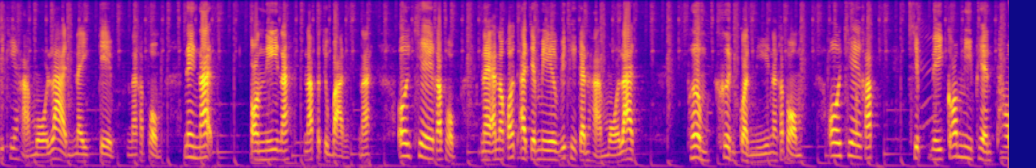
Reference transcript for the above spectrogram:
วิธีหาโมล่าในเกมนะครับผม ในณตอนนี้นะณปัจจุบันนะ โอเคครับผม ในอนาคตอาจจะมีวิธีการหาโมล่าเพิ่มขึ้นกว่านี้นะครับผม โอเคครับ คลิปนี้ก็มีเพียงเท่า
